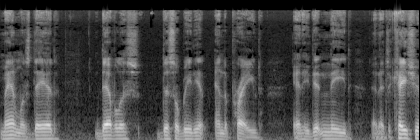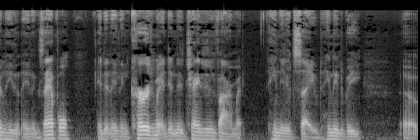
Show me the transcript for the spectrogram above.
Man was dead, devilish, disobedient, and depraved, and he didn't need an education. He didn't need an example. He didn't need encouragement. He didn't need to change his environment. He needed saved. He needed to be uh,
